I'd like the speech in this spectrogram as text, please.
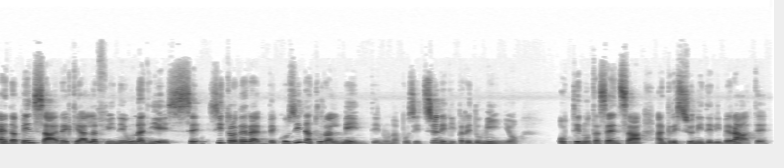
è da pensare che alla fine una di esse si troverebbe così naturalmente in una posizione di predominio, ottenuta senza aggressioni deliberate,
